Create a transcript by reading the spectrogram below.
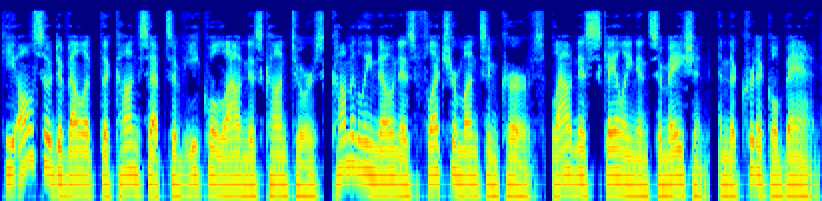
He also developed the concepts of equal loudness contours commonly known as Fletcher-Munson curves, loudness scaling and summation, and the critical band.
